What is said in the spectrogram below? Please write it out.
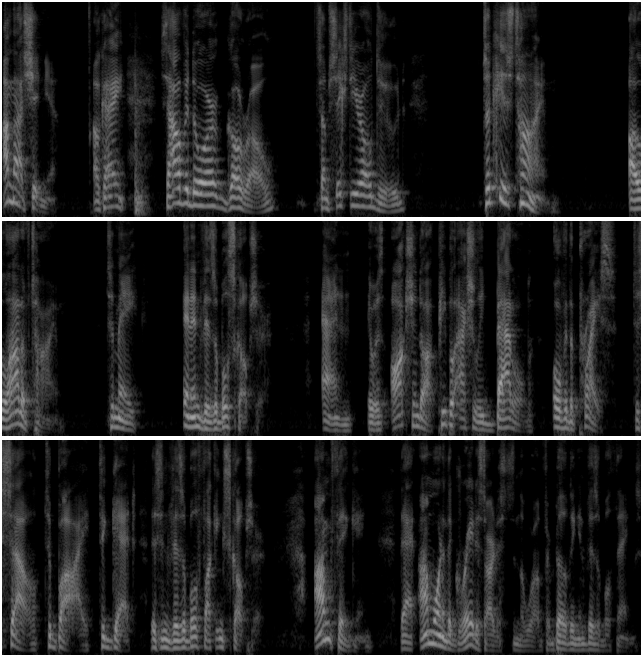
I'm not shitting you. Okay. Salvador Garau, some 60 year old dude, took his time, a lot of time, to make an invisible sculpture. And it was auctioned off. People actually battled over the price to sell, to buy, to get this invisible fucking sculpture. I'm thinking that I'm one of the greatest artists in the world for building invisible things.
